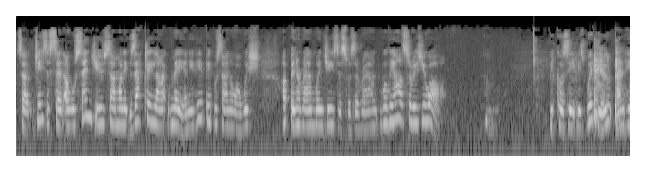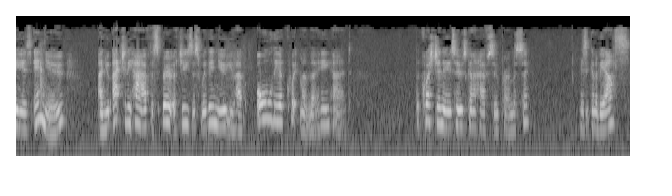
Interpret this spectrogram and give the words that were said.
So Jesus said, I will send you someone exactly like me. And you hear people saying, Oh, I wish I'd been around when Jesus was around. Well, the answer is you are hmm. because He is with you and He is in you, and you actually have the Spirit of Jesus within you, you have all the equipment that He had. The question is who's going to have supremacy? Is it going to be us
